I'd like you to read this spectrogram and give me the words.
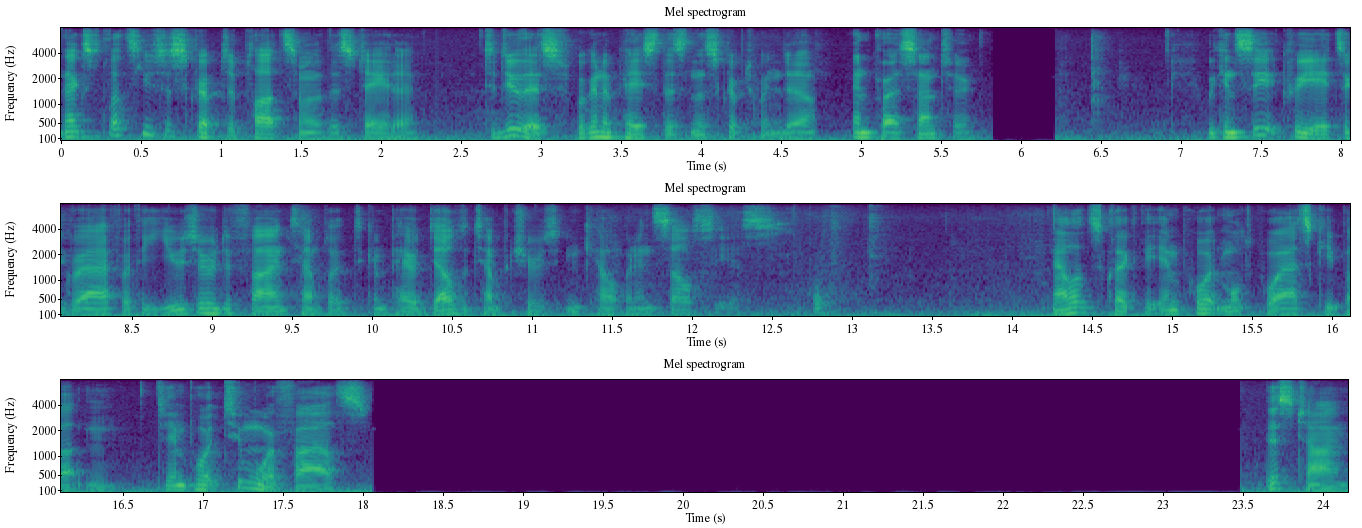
Next, let's use a script to plot some of this data. To do this, we're going to paste this in the script window and press enter. We can see it creates a graph with a user-defined template to compare delta temperatures in Kelvin and Celsius. Now let's click the Import Multiple ASCII button to import two more files. This time,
